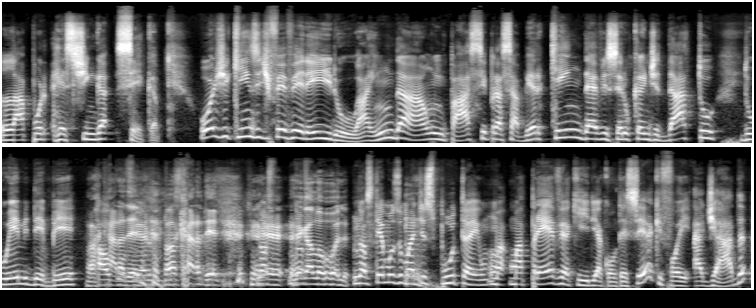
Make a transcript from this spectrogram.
lá por Restinga Seca. Hoje, 15 de fevereiro, ainda há um impasse para saber quem deve ser o candidato do MDB Olha a ao cara dele. governo. Olha a cara dele. Nós- É, nós- Regalou o olho. Nós temos uma disputa, uma, uma prévia que iria acontecer, que foi adiada,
